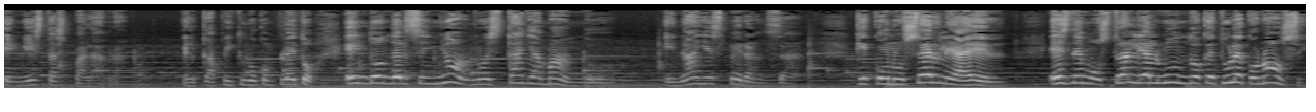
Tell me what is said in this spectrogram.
en estas palabras. El capítulo completo en donde el Señor nos está llamando en Hay Esperanza. Que conocerle a Él es demostrarle al mundo que tú le conoces.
